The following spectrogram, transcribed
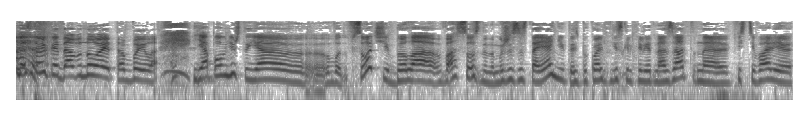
Настолько давно это было. Я помню, что я э, вот в Сочи была в осознанном уже состоянии, то есть буквально несколько лет назад на фестивале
